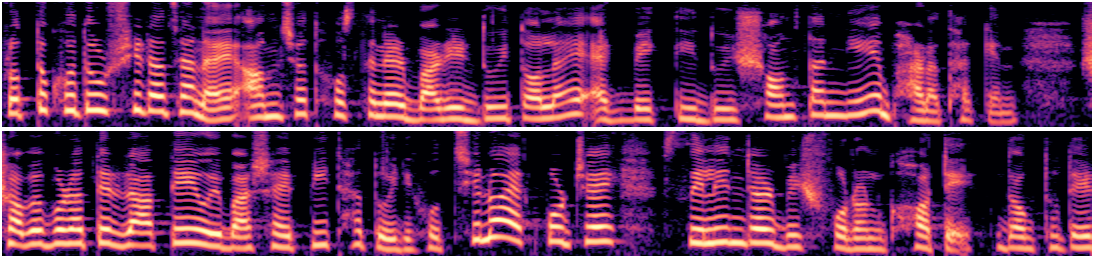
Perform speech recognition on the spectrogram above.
প্রত্যক্ষদর্শীরা জানায়, আমজাদ হোসেনের বাড়ির দুই তলায় এক ব্যক্তি, দুই সন্তান নিয়ে ভাড়া থাকেন। শবে বরাতের রাতে ওই বাসায় পিঠা তৈরি হচ্ছিল। এক পর্যায়ে সিলিন্ডার বিস্ফোরণ ঘটে। দগ্ধদের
